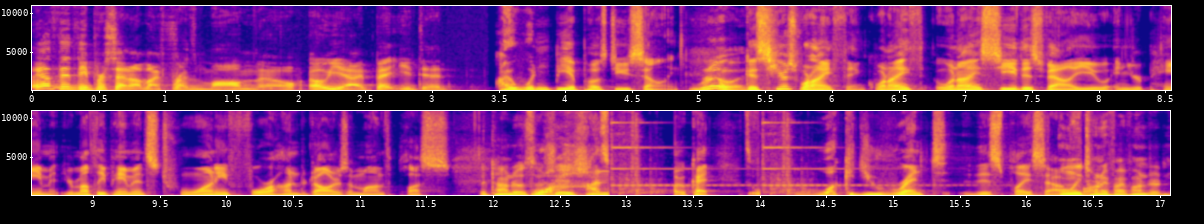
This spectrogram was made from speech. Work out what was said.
I got 50% off my friend's mom, though. Oh, yeah, I bet you did. I wouldn't be opposed to you selling. Really? Because here's what I think. When I th- when I see this value in your payment, your monthly payment's twenty four hundred dollars a month plus the condo association. Okay, so what could you rent this place out? Only twenty five hundred.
